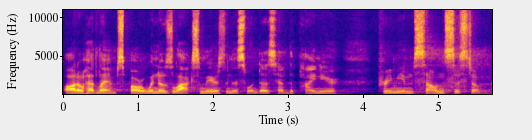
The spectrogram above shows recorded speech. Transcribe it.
Auto headlamps, power windows, locks, mirrors. And this one does have the Pioneer premium sound system.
